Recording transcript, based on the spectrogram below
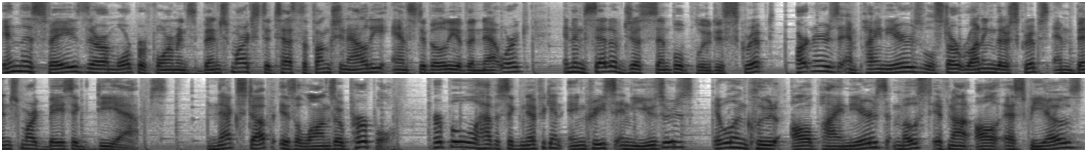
In this phase, there are more performance benchmarks to test the functionality and stability of the network, and instead of just simple Plutus script, partners and pioneers will start running their scripts and benchmark basic dApps. Next up is Alonzo Purple. Purple will have a significant increase in users. It will include all pioneers, most if not all SPOs,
